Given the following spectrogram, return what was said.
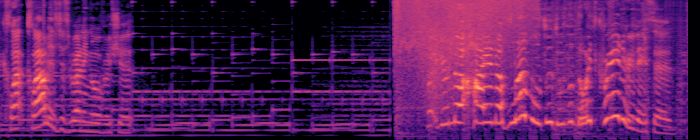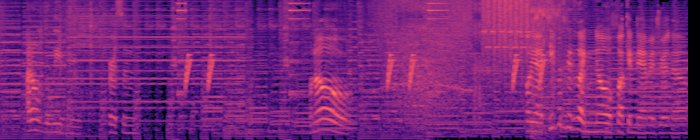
Cl Cloud is just running over shit. But you're not high enough level to do the North Crater, they said. I don't believe you, person. Oh no. Oh yeah, Tifa's gonna do like no fucking damage right now.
